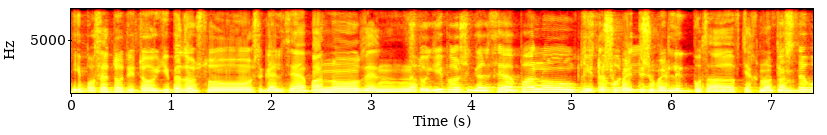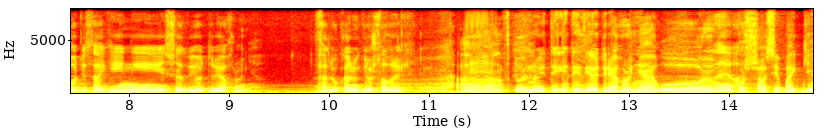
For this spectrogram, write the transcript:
Υποθέτω ότι το γήπεδο στο, στην Καλυθέα πάνω δεν. Στο γήπεδο στην Καλυθέα πάνω και το πιστεύω Super, ότι- τη Super League που θα φτιαχνόταν; Πιστεύω ότι θα γίνει σε 2-3 χρόνια. Θα το κάνει ο κ. Σταυρέλη. Α, αυτό εννοείται. Γιατί δύο-τρία χρόνια εγώ, Ναι. όπως σας είπα και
